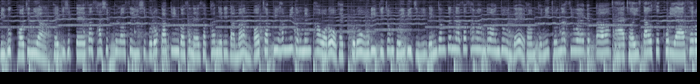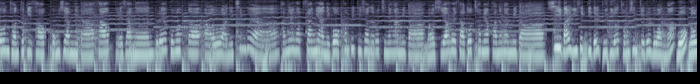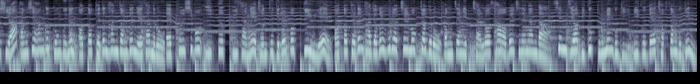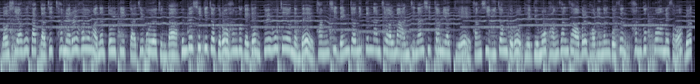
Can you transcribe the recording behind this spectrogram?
미국 버지니아 120대에서 40 플러스 20으로 깎인 것은 애석한 일이다만 어차피 한미동맹 파워로 100% 우리 기종 도입이지. 냉전 끝나서 상황도 안 좋은데 겸탱이 존나 씌워야겠다. 자, 저희 사우스 코리아 새로운 전투기 사업 공시합니다. 사업 대상은 그래 고맙다. 아우 아니 친구야. 단일 협상이 아니고 컴피티션으로 진행합니다. 러시아 회사도 참여 가능합니다. 씨발 이 새끼들 드디어 정신줄을 놓았나? 뭐? 러시아? 당시 한국 공군은 어떻게든 한정된 예산으로 F-15 2급 이상의 전투기를 뽑기 위해 어떻게든 가격을 후려칠 목적으로 경쟁 입찰로 사업을 진행 한다. 심지어 미국 동맹국이 미국의 적성국인 러시아 회사까지 참여를 허용하는 똘끼까지 보여준다. 근데 시기적으로 한국에겐 꽤 호재였는데 당시 냉전이 끝난 지 얼마 안 지난 시점이었기에 당시 이 정도로 대규모 방산 사업을 벌이는 곳은 한국 포함해서 몇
